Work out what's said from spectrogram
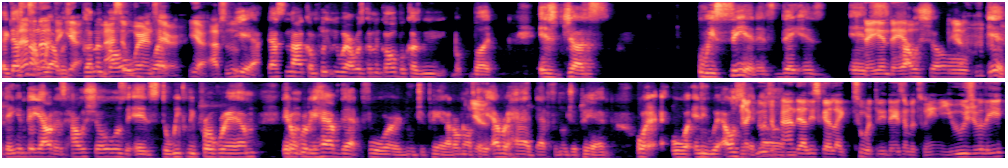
like that's, that's not where I was yeah gonna massive go. wear and tear yeah absolutely Yeah, that's not completely where I was gonna go because we, but, it's just we see it. It's day is it's Day in, day house show. Yeah. Yeah. day in day out. It's house shows. It's the weekly program. They don't really have that for New Japan. I don't know if they ever had that for New Japan or or anywhere else. like that, New Japan, um, they at least get like two or three days in between. Usually,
